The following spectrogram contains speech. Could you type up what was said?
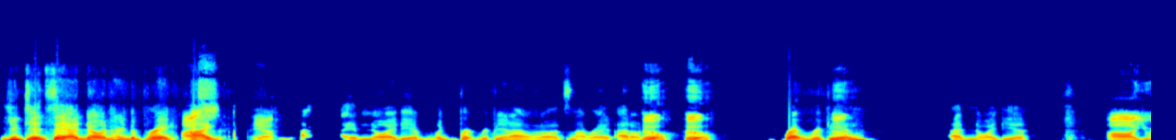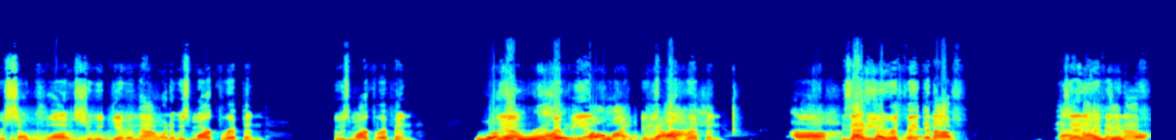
You did say I'd know it during the break. I, I yeah. I, I, have no idea. Like Brett Rypien, I don't know. That's not right. I don't Who? know. Who? Who? Brett Rypien. Who? I have no idea. Oh, you were so close. Should we give him that one? It was Mark Rypien. It was Mark Rypien. Was yeah, it really? Rypien. Oh my! god. It was Mark Rypien. Oh, is that I who you were Brett. thinking of? Is that who you were thinking of?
